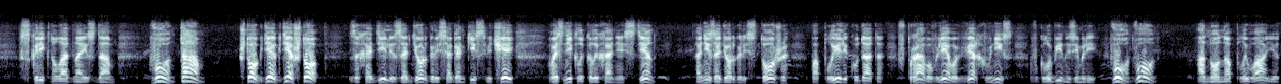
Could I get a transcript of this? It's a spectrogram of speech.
— вскрикнула одна из дам. «Вон, там! Что, где, где, что?» Заходили, задергались огоньки свечей, возникло колыхание стен. Они задергались тоже, поплыли куда-то, вправо, влево, вверх, вниз, в глубины земли. «Вон, вон! Оно наплывает!»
